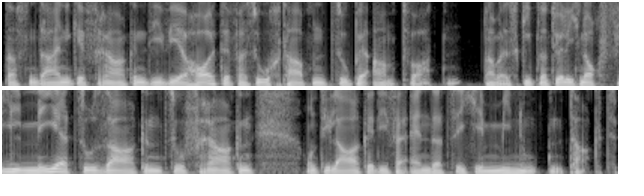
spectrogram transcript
Das sind einige Fragen, die wir heute versucht haben zu beantworten. Aber es gibt natürlich noch viel mehr zu sagen, zu fragen und die Lage, die verändert sich im Minutentakt.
